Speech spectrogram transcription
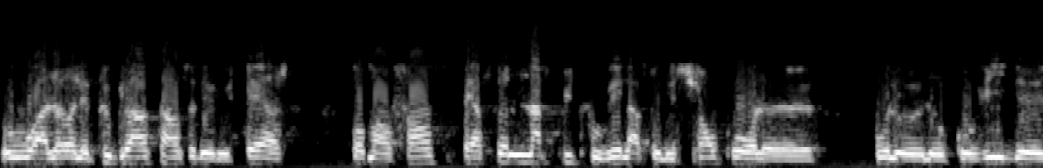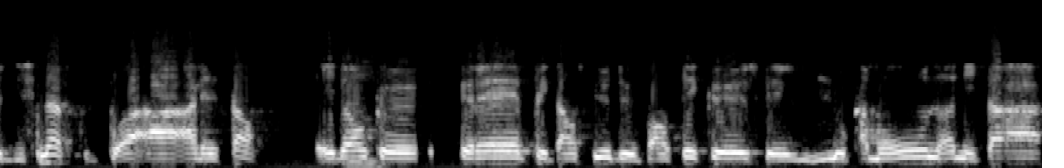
ou alors le plus grand centre de recherche comme en France, personne n'a pu trouver la solution pour le pour le, le Covid-19 à, à l'instant. Et donc, euh, serait prétentieux de penser que c'est le Cameroun, un État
